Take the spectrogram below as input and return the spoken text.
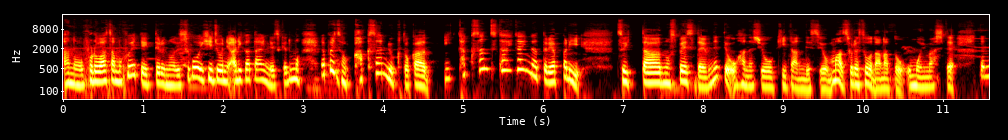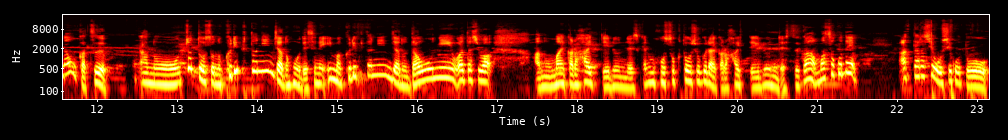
あの、フォロワーさんも増えていってるので、すごい非常にありがたいんですけども、やっぱりその拡散力とか、たくさん伝えたいんだったら、やっぱりツイッターのスペースだよねってお話を聞いたんですよ。まあ、それそうだなと思いまして。で、なおかつ、あの、ちょっとそのクリプト忍者の方ですね。今、クリプト忍者の DAO に私は、あの、前から入っているんですけども、発足当初ぐらいから入っているんですが、まあ、そこで新しいお仕事を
